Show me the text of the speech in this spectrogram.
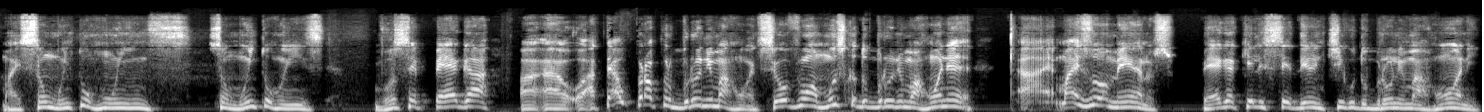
mas são muito ruins. São muito ruins. Você pega a, a, até o próprio Bruno Marrone. Você ouve uma música do Bruno Marrone, é, ah, é mais ou menos. Pega aquele CD antigo do Bruno Marrone,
